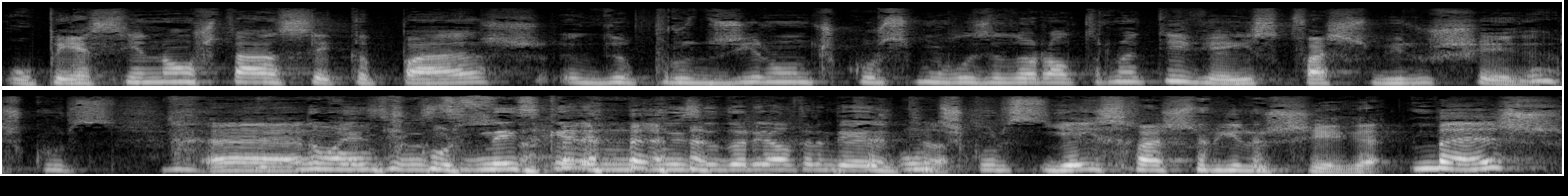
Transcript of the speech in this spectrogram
o PSD não está a ser capaz de produzir um discurso mobilizador alternativo. É isso que faz subir o Chega. Um discurso. Uh, não é um discurso. nem sequer é mobilizador e alternativo, é um discurso. E é isso que faz subir o Chega. Mas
